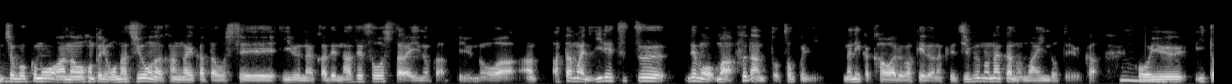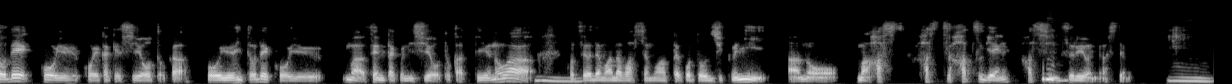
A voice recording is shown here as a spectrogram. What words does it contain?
一応僕もあの、本当に同じような考え方をしている中で、なぜそうしたらいいのかっていうのは、あ頭に入れつつ、でもまあ、普段と特に何か変わるわけではなくて、自分の中のマインドというか、こうういう意図でこういう声かけしようとか、こういう意図でこういう、まあ、選択にしようとかっていうのは、ん、こちらで学ばせてもらったことを軸に、あの、まあ、発、発、発言、発信するようにはしてます。うん。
